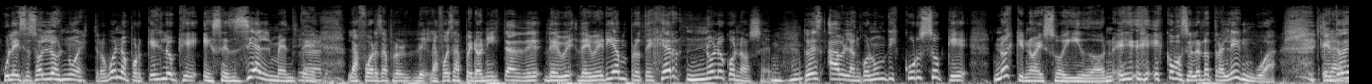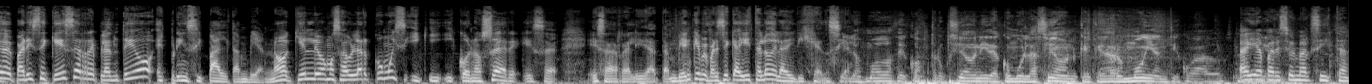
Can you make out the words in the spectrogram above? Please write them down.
Julia dice son los nuestros. Bueno, porque es lo que esencialmente Claro. las fuerzas las fuerzas peronistas de- debe- deberían proteger, no lo conocen. Entonces hablan con un discurso que no es que no es oído, es, es como si hablara otra lengua. Entonces me parece que ese replanteo es principal también, ¿no? ¿A quién le vamos a hablar cómo y, y- y conocer esa, esa realidad también? Que me parece que ahí está lo de la Y dirigencia. los modos de construcción y de acumulación que quedaron muy anticuados. Ahí apareció el marxista.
